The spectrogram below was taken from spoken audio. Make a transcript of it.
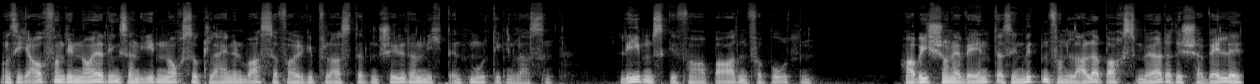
und sich auch von den neuerdings an jeden noch so kleinen Wasserfall gepflasterten Schildern nicht entmutigen lassen. Lebensgefahr, Baden verboten. Habe ich schon erwähnt, dass inmitten von Lallerbachs mörderischer Welle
